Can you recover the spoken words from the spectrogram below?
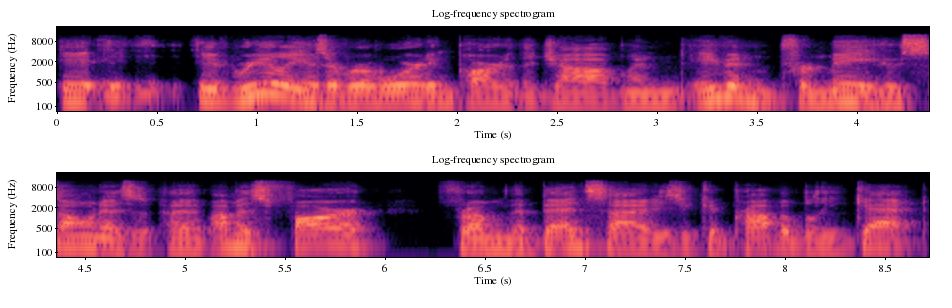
it, it really is a rewarding part of the job. When even for me, who's someone as uh, I'm as far from the bedside as you could probably get,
